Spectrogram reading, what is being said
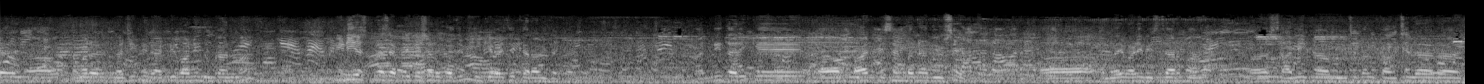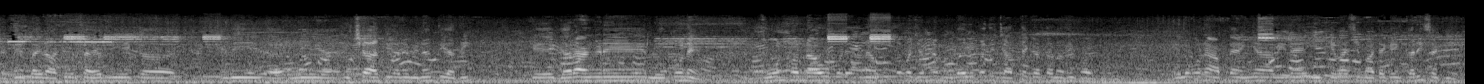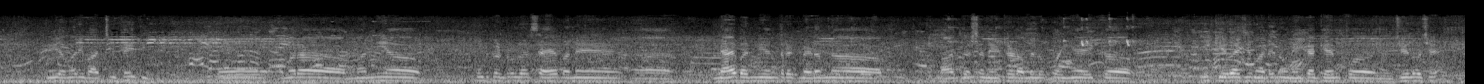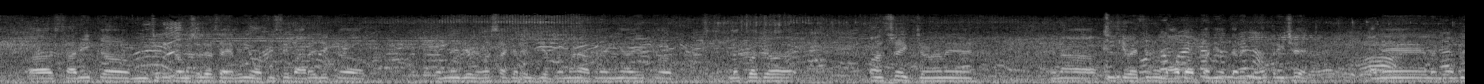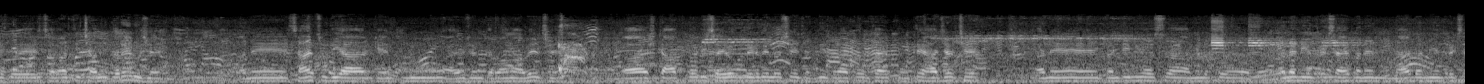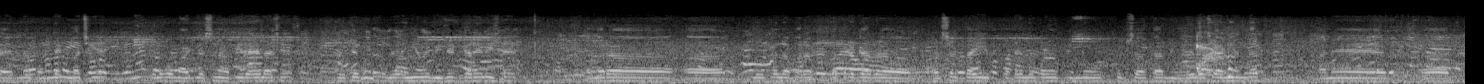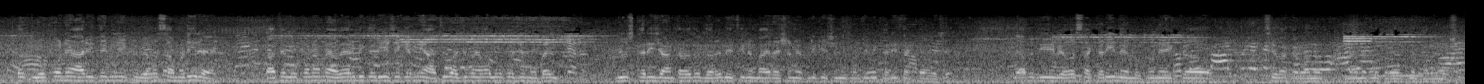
તમારા નજીકની રાટીવાની દુકાનમાં પીડીએસ પ્લસ એપ્લિકેશન ઉપરથી બી ઈ કેવાયસી કરાવી શકાય છે. આજની તારીખે પાંચ ડિસેમ્બરના દિવસે અમરાઈવાડી વિસ્તારમાં સ્થાનિક મ્યુનિસિપલ કાઉન્સિલર જગદીશભાઈ રાઠોડ સાહેબની એક એવી ઈચ્છા હતી અને વિનંતી હતી કે ઘર આંગણે લોકોને ફોન પર ના આવવું પડે અને અમુક લોકો જેમને મોબાઈલ ઉપરથી જાતે કરતા નથી ફાવતું. એ લોકોને આપણે અહીંયા આવીને ઈ કેવાયસી માટે કંઈક કરી શકીએ, એવી અમારી વાતચીત થઈ હતી. તો અમારા માનનીય ફૂડ કંટ્રોલર સાહેબ અને નાયબ અન્યંત્રક મેડમના માર્ગદર્શન હેઠળ અમે લોકો અહીંયા એક, ઈ કેવાયસી માટેનો મેગા કેમ્પ યોજેલો છે. સ્થાનિક મ્યુનિસિપલ કાઉન્સિલર સાહેબની ઓફિસની બહાર જ એક એમને જે વ્યવસ્થા કરેલી છે પ્રમાણે આપણે અહીંયા એક, લગભગ પાંચસો એક જણાને એના કેવાયસીનો લાભ આપવાની અત્યારે ગણતરી છે. અને લગભગ અમે લોકોએ સવારથી ચાલુ કરેલું છે. અને સાંજ સુધી આ કેમ્પનું આયોજન કરવામાં આવેલ છે. સ્ટાફનો બી સહયોગ મેળવેલો છે. જગદીશ રાઠોડ સાહેબ પોતે હાજર છે. અને કન્ટિન્યુઅસ અમે લોકો અન્ય નિયંત્રક સાહેબ અને નાયબ નિયંત્રક સાહેબના કોન્ટેક્ટમાં છીએ. એ લોકો માર્ગદર્શન આપી રહેલા છે. પોતે પણ અહીંયા અમે વિઝિટ કરેલી છે. અમારા લોકલ અમારા પત્રકાર હર્ષદભાઈ પટેલનો પણ એમનો ખૂબ સહકાર નીવડેલો છે આની અંદર. અને લોકોને આ રીતેની એક વ્યવસ્થા મળી રહે. સાથે લોકોને અમે અવેર બી કરીએ છીએ કે એમની આજુબાજુમાં એવા લોકો જે મોબાઈલ યુઝ કરી જાણતા હોય તો ઘરે બેસીને માયરેશન એપ્લિકેશન ઉપરથી બી કરી શકતા હોય છે. એટલે આ બધી વ્યવસ્થા કરીને લોકોને એક સેવા કરવાનો નાનકડો પ્રયત્ન કરેલો છે.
